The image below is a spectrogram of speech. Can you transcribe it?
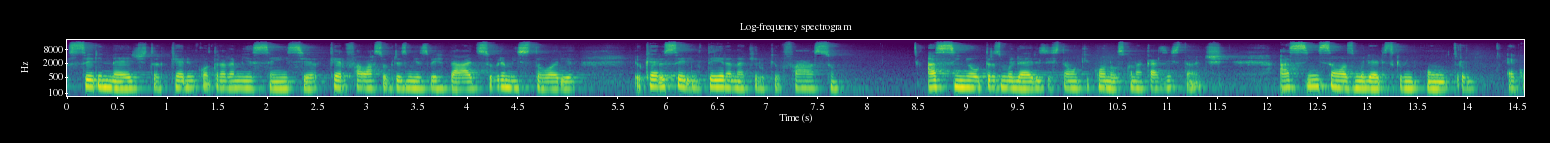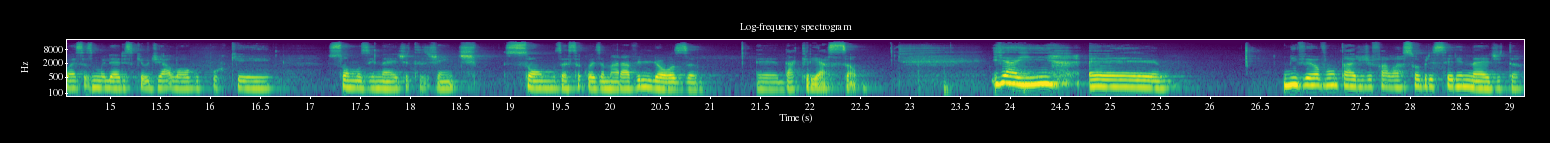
ser inédita, quero encontrar a minha essência, quero falar sobre as minhas verdades, sobre a minha história, eu quero ser inteira naquilo que eu faço, assim outras mulheres estão aqui conosco na Casa Instante. Assim são as mulheres que eu encontro, é com essas mulheres que eu dialogo porque somos inéditas, gente. Somos essa coisa maravilhosa é, da criação. E aí, é, me veio a vontade de falar sobre ser inédita.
